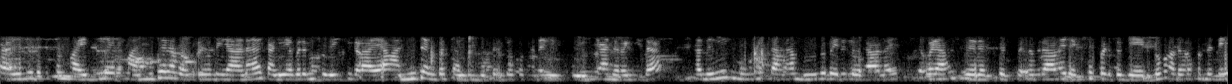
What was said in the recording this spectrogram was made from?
കഴിഞ്ഞ ദിവസം വൈകുന്നേരം അഞ്ചര മണിയോടെയാണ് കണിയാപുരം സ്വദേശികളായ അഞ്ചംഗ സംഘം കുട്ടികൾക്ക് കുളിക്കാനിറങ്ങിയത് അതിൽ മുന്നിട്ടാണ് മൂന്ന് പേരിൽ ഒരാളെ ഒരാൾ ഒരാളെ രക്ഷപ്പെടുത്തുകയായിരുന്നു. അതോടൊപ്പം തന്നെ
